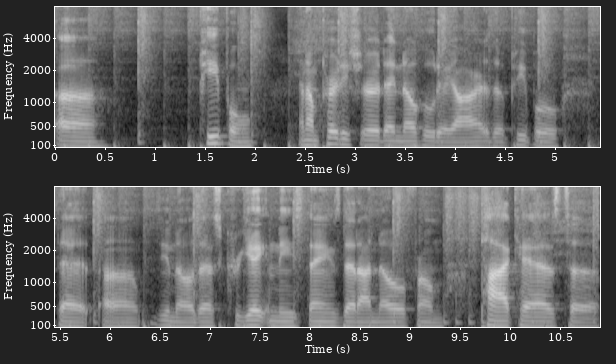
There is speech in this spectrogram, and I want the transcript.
uh, people and I'm pretty sure they know who they are. The people that uh, you know that's creating these things that I know from podcasts to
